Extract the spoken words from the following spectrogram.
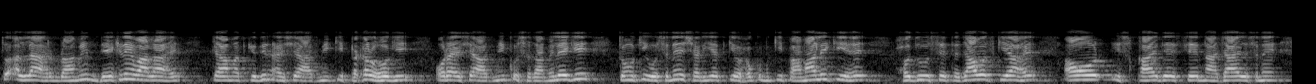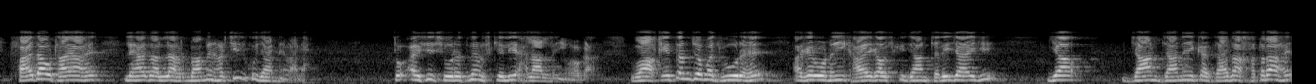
تو اللہ ہر برامین دیکھنے والا ہے، قیامت کے دن ایسے آدمی کی پکڑ ہوگی اور ایسے آدمی کو سزا ملے گی، کیونکہ اس نے شریعت کے حکم کی پامالی کی ہے، حدود سے تجاوز کیا ہے اور اس قاعدے سے ناجائز اس نے فائدہ اٹھایا ہے۔ لہذا اللہ ابامن ہر چیز کو جاننے والا ہے۔ تو ایسی صورت میں اس کے لیے حلال نہیں ہوگا۔ واقعتاً جو مجبور ہے، اگر وہ نہیں کھائے گا، اس کی جان چلی جائے گی۔ یا جان جانے کا زیادہ خطرہ ہے،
